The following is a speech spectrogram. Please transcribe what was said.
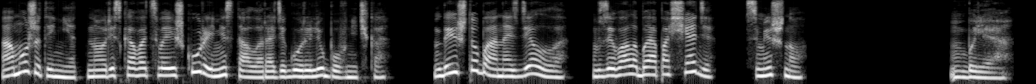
А может и нет, но рисковать своей шкурой не стала ради горя любовничка. Да и что бы она сделала? Взывала бы о пощаде? Смешно. Бля,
